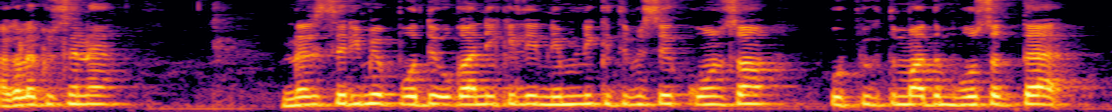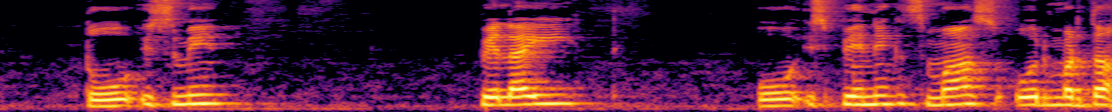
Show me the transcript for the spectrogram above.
अगला क्वेश्चन है, नर्सरी में पौधे उगाने के लिए निम्नलिखित में से कौन सा उपयुक्त माध्यम हो सकता है? तो इसमें पेलाइट और स्पेनिंग मास और मर्दा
